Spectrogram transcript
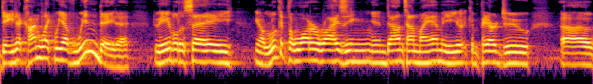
data, kind of like we have wind data, to be able to say, you know, look at the water rising in downtown Miami compared to uh,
